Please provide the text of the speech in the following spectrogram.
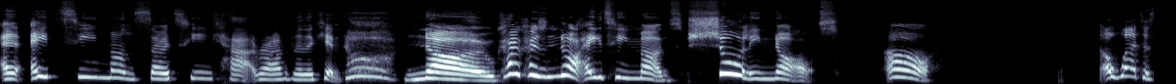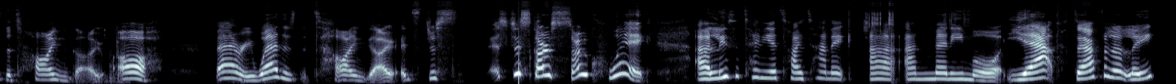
And 18 months, so a teen cat rather than a kitten. no, Coco's not 18 months. Surely not. Oh, oh, where does the time go? Oh, Barry, where does the time go? It's just it just goes so quick. Uh, Lusitania, Titanic, uh, and many more. Yep, definitely.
